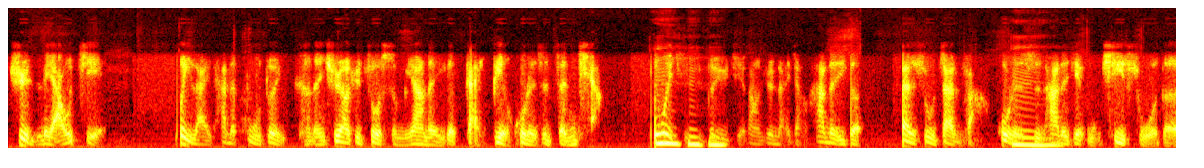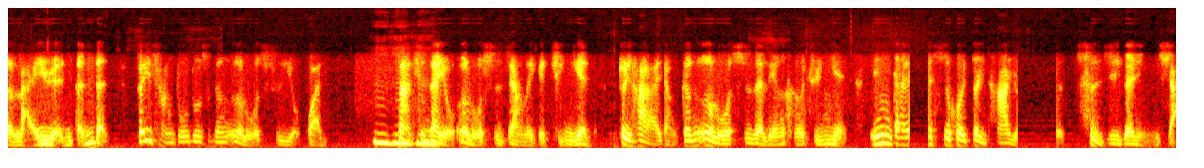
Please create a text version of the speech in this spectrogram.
去了解未来他的部队可能需要去做什么样的一个改变或者是增强，因为其实对于解放军来讲，他的一个战术战法或者是他的一些武器所得来源等等，非常多都是跟俄罗斯有关。嗯，那现在有俄罗斯这样的一个经验，对他来讲，跟俄罗斯的联合军演应该是会对他有刺激跟影响。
